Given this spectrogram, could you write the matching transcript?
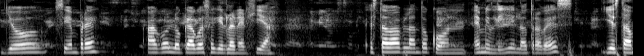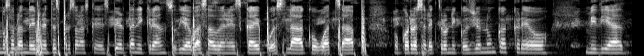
Yo siempre hago lo que hago es seguir la energía. Estaba hablando con Emily la otra vez y estábamos hablando de diferentes personas que despiertan y crean su día basado en Skype o Slack o WhatsApp o correos electrónicos. Yo nunca creo mi día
